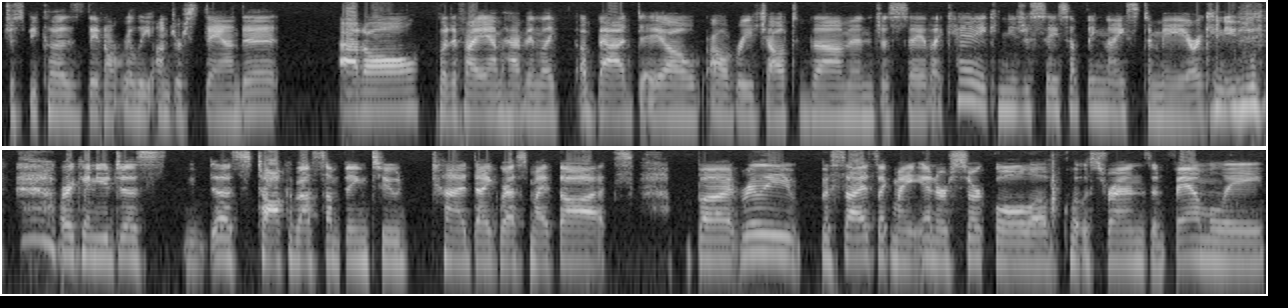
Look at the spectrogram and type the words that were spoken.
just because they don't really understand it at all. But if I am having like a bad day, I'll I'll reach out to them and just say like, "Hey, can you just say something nice to me, or can you, or can you just just talk about something to kind of digress my thoughts?" But really, besides like my inner circle of close friends and family,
